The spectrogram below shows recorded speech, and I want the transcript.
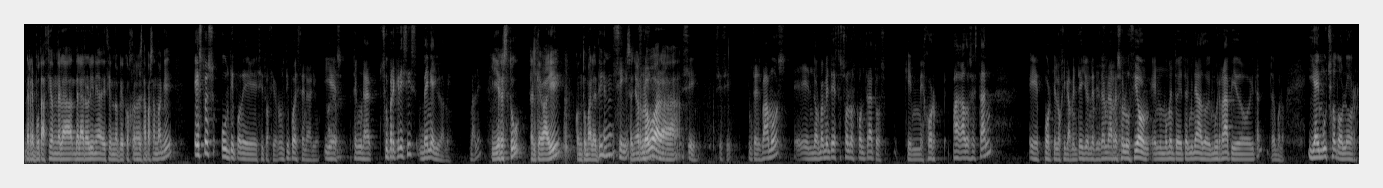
de reputación de la, de la aerolínea diciendo qué cojones está pasando aquí. Esto es un tipo de situación, un tipo de escenario, y es, tengo una supercrisis, ven y ayúdame. ¿Vale? ¿Y eres tú el que va ahí con tu maletín, sí, señor Lobo, a la... Sí, sí, sí. Entonces vamos, eh, normalmente estos son los contratos que mejor pagados están, eh, porque lógicamente ellos necesitan una resolución en un momento determinado y muy rápido y tal. Entonces, bueno, y hay mucho dolor,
